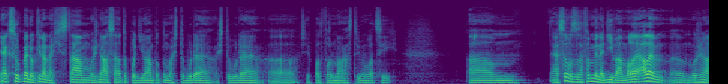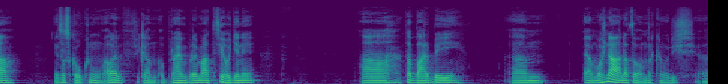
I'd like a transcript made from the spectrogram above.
Nějak se úplně do kina nechystám, možná se na to podívám potom, až to bude, až to bude uh, v těch platformách streamovacích. Um, já se za filmy nedívám, ale, ale uh, možná něco zkouknu, ale říkám, Oppenheimer má tři hodiny a ta Barbie, um, já možná na to mrknu, když uh,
